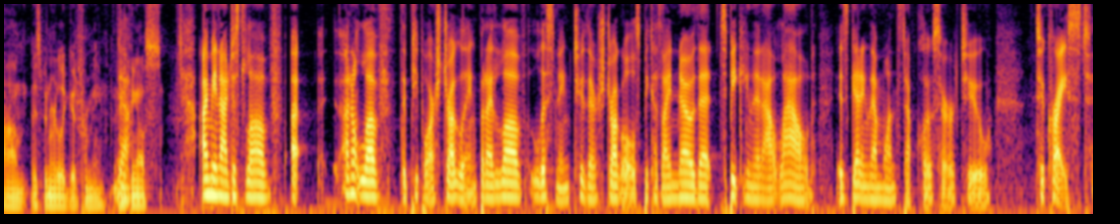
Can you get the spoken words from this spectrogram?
um, has been really good for me. Yeah. Anything else? I mean, I just love. Uh, I don't love that people are struggling, but I love listening to their struggles because I know that speaking that out loud is getting them one step closer to to Christ.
